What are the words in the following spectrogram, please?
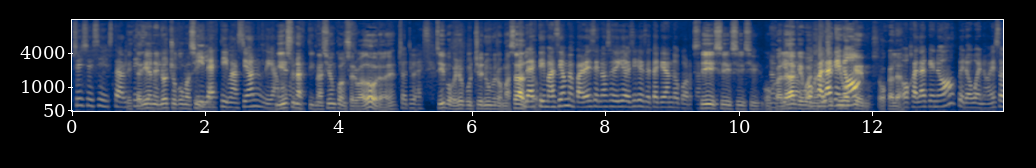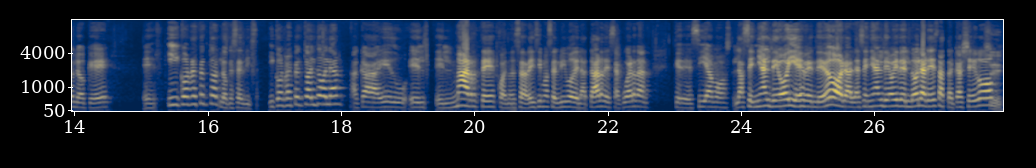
Sí, sí, sí, está altísimo. Estaría en el 8,5. Y la estimación, digamos. Y es una estimación conservadora, ¿eh? Yo te iba a decir. Sí, porque yo escuché números más altos. La estimación me parece, no sé si quiero decir que se está quedando corta. Sí, sí, sí, sí. No Ojalá que, bueno, ojalá nos que no. equivoquemos. Ojalá. Ojalá que no, pero bueno, eso es lo que es. Y con respecto a lo que se dice. Y con respecto al dólar, acá Edu, el, el martes, cuando hicimos el vivo de la tarde, ¿se acuerdan? Que decíamos, la señal de hoy es vendedora, la señal de hoy del dólar es hasta acá llegó, Sí.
